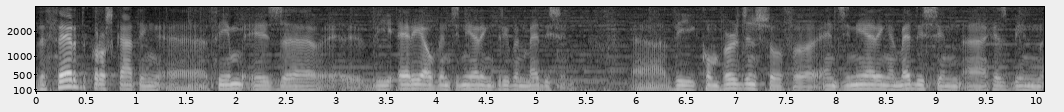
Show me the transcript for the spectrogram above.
The third cross-cutting uh, theme is uh, the area of engineering-driven medicine. Uh, the convergence of uh, engineering and medicine uh, has been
